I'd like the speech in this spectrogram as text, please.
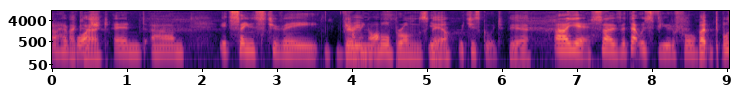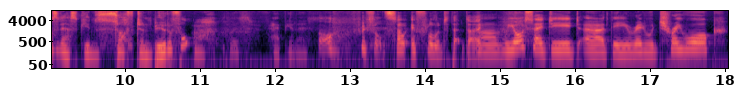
I have Okay. washed, and um, it seems to be Very coming off. more bronze yeah, now. which is good. Yeah. Uh, yeah. So, but that was beautiful. But wasn't our skin soft and beautiful? it was fabulous. Oh, we felt so effluent that day. Um, we also did uh, the Redwood Tree Walk,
